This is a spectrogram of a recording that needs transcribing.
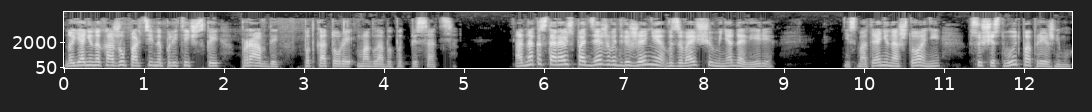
Но я не нахожу партийно-политической правды, под которой могла бы подписаться. Однако стараюсь поддерживать движение, вызывающее у меня доверие. Несмотря ни на что, они существуют по-прежнему,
